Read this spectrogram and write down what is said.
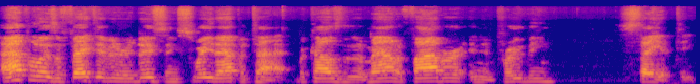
Apple is effective in reducing sweet appetite because of the amount of fiber and improving satiety.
